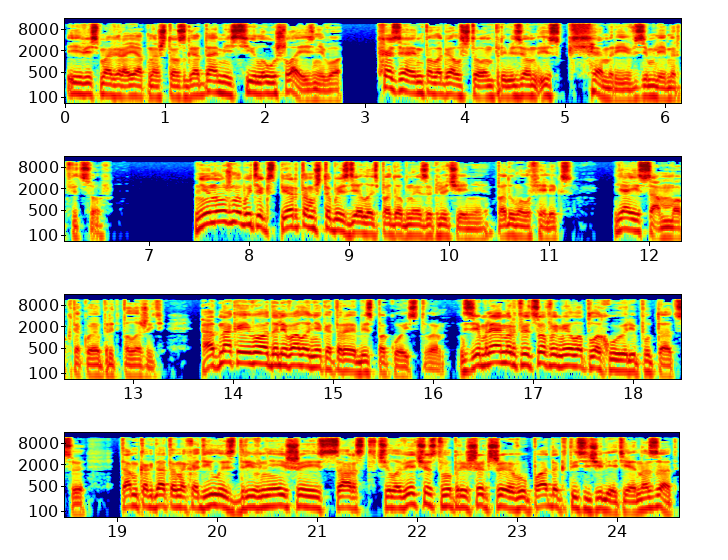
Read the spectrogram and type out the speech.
и весьма вероятно, что с годами сила ушла из него. Хозяин полагал, что он привезен из Кхемри в земле мертвецов. «Не нужно быть экспертом, чтобы сделать подобное заключение», — подумал Феликс. Я и сам мог такое предположить. Однако его одолевало некоторое беспокойство. Земля мертвецов имела плохую репутацию. Там когда-то находилось древнейшее из царств человечества, пришедшее в упадок тысячелетия назад.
